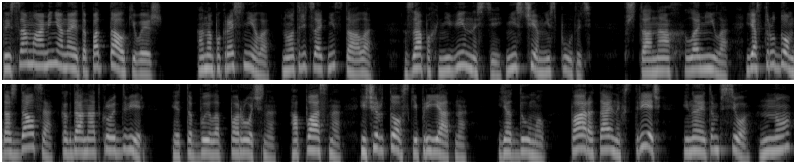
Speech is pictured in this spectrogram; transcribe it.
«Ты сама меня на это подталкиваешь!» Она покраснела, но отрицать не стала. Запах невинности ни с чем не спутать. В штанах ломила. Я с трудом дождался, когда она откроет дверь. Это было порочно, опасно и чертовски приятно. Я думал, пара тайных встреч, и на этом все. Но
